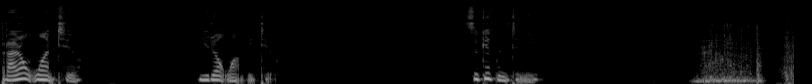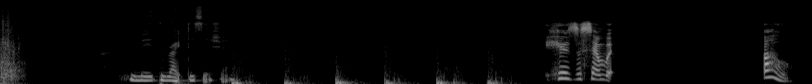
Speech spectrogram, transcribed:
But I don't want to. You don't want me to. So give them to me. You made the right decision. Here's a sandwich. Oh.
